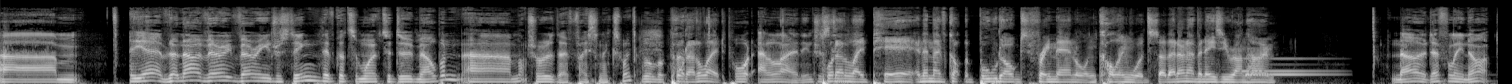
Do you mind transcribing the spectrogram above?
um, yeah, no, no, very, very interesting. They've got some work to do, Melbourne. Uh, I'm not sure who they face next week. We'll look Port Adelaide. Port Adelaide, interesting. Port Adelaide pair, and then they've got the Bulldogs, Fremantle, and Collingwood, so they don't have an easy run home. No, definitely not.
